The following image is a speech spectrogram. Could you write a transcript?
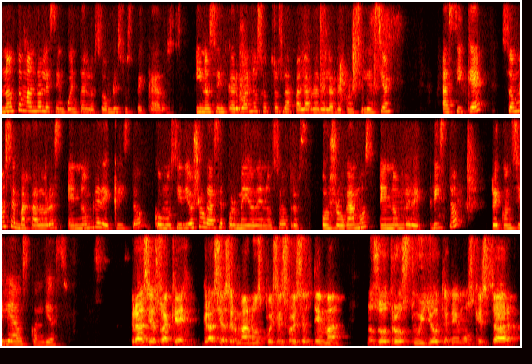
no tomándoles en cuenta a los hombres sus pecados, y nos encargó a nosotros la palabra de la reconciliación. Así que somos embajadores en nombre de Cristo, como si Dios rogase por medio de nosotros. Os rogamos en nombre de Cristo, reconciliaos con Dios. Gracias, Raquel. Gracias, hermanos. Pues eso es el tema. Nosotros, tú y yo, tenemos que estar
